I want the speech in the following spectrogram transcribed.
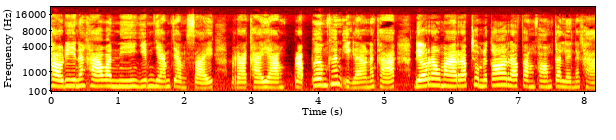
ข่าวดีนะคะ วันนี้ยิ้มแย้มแจ่มใส ราคายางปรับเพิ่มขึ้นอีกแล้วนะคะ เดี๋ยวเรามารับชมแล้วก็รับฟังพร้อมกันเลยนะคะ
